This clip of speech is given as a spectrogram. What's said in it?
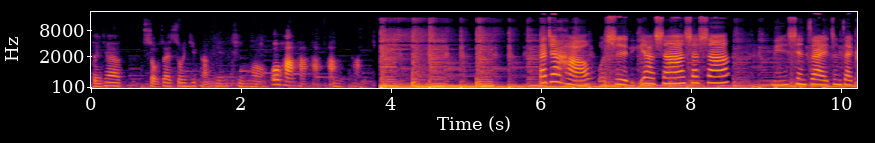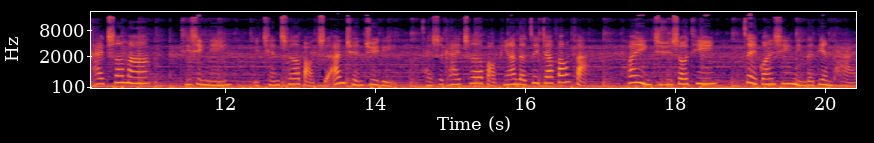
等一下要守在收音机旁边听哦。哦，好好好好好。大家好，我是李亚莎莎莎，您现在正在开车吗？提醒您与前车保持安全距离。才是开车保平安的最佳方法。欢迎继续收听最关心您的电台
